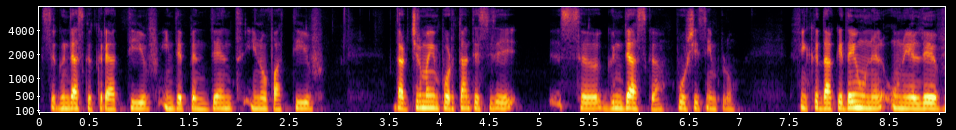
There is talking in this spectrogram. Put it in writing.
să gândească creativ, independent, inovativ, dar cel mai important este să gândească, pur și simplu. Fiindcă dacă îi dai un, unui elev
